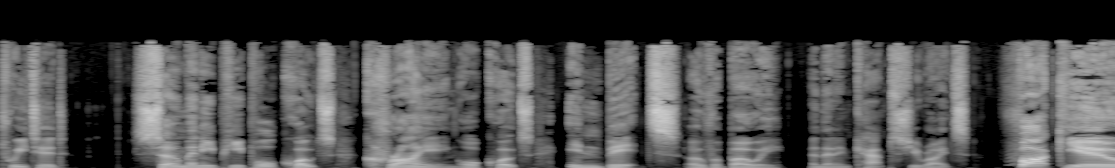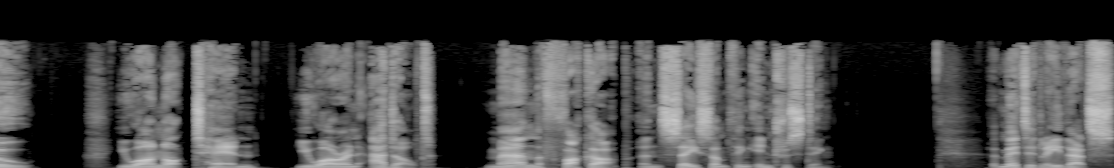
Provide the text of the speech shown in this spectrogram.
tweeted, So many people, quotes, crying or, quotes, in bits over Bowie. And then in caps she writes, Fuck you! You are not 10, you are an adult. Man the fuck up and say something interesting. Admittedly, that's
